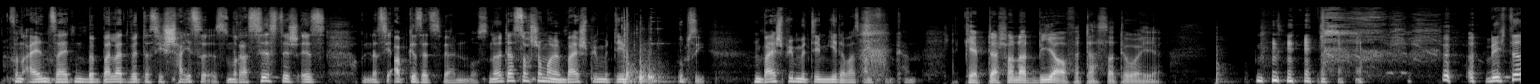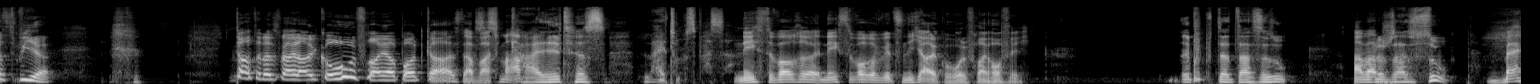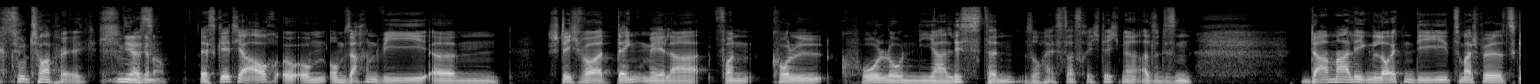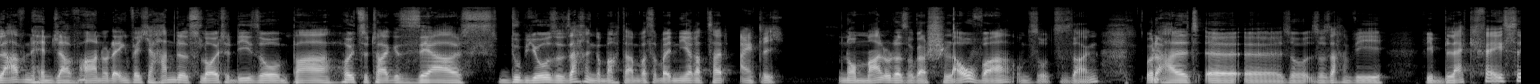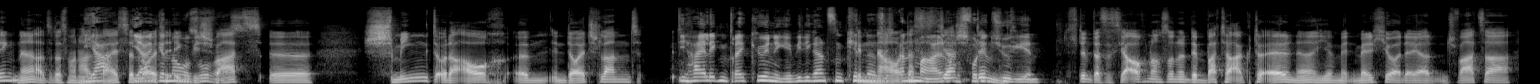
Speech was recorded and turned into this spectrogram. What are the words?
von allen Seiten beballert wird, dass sie scheiße ist und rassistisch ist und dass sie abgesetzt werden muss. Ne? Das ist doch schon mal ein Beispiel, mit dem, upsie, ein Beispiel, mit dem jeder was anfangen kann. Da gibt da schon das Bier auf der Tastatur hier. Nicht das Bier. Ich dachte, das wäre ein alkoholfreier Podcast. Da warte mal ab. Kaltes Leitungswasser. Nächste Woche, nächste Woche wird's nicht alkoholfrei, hoffe ich. Äh, das, das ist so. Aber das ist so. back to topic. Ja, es, genau. Es geht ja auch äh, um, um Sachen wie ähm, Stichwort Denkmäler von Kol Kolonialisten, so heißt das richtig, ne? Also diesen damaligen Leuten, die zum Beispiel Sklavenhändler waren oder irgendwelche Handelsleute, die so ein paar heutzutage sehr dubiose Sachen gemacht haben, was aber in ihrer Zeit eigentlich normal oder sogar schlau war, um so zu sagen. Oder ja. halt äh, äh, so so Sachen wie wie Blackfacing, ne? Also dass man halt ja, weiße ja, Leute genau, irgendwie sowas. schwarz äh, schminkt oder auch ähm, in Deutschland Die heiligen drei Könige, wie die ganzen Kinder Genau, sich anmalen und vor die stimmt. Tür gehen. Stimmt, das ist ja auch noch so eine Debatte aktuell, ne? Hier mit Melchior, der ja ein Schwarzer,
